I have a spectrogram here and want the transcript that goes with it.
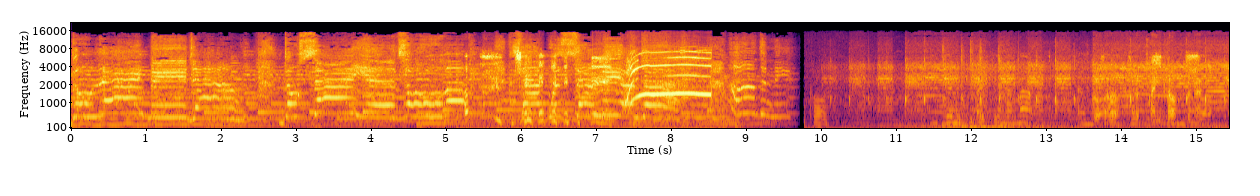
don't let me down, don't say it's over. Jack will set me alive underneath. Can't. I've got a, a tank after me.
